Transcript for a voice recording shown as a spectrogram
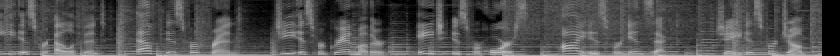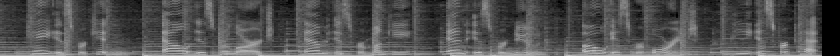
E is for elephant, F is for friend, G is for grandmother, H is for horse, I is for insect, J is for jump, K is for kitten, L is for large, M is for monkey, N is for noon, O is for orange, P is for pet,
